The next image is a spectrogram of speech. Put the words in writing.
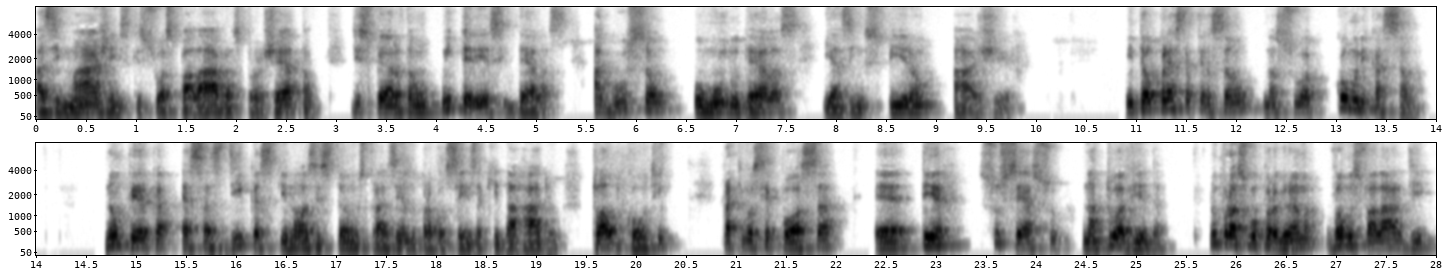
As imagens que suas palavras projetam despertam o interesse delas, aguçam o mundo delas e as inspiram a agir. Então, preste atenção na sua comunicação. Não perca essas dicas que nós estamos trazendo para vocês aqui da Rádio Cloud Coaching, para que você possa é, ter sucesso na tua vida. No próximo programa, vamos falar de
